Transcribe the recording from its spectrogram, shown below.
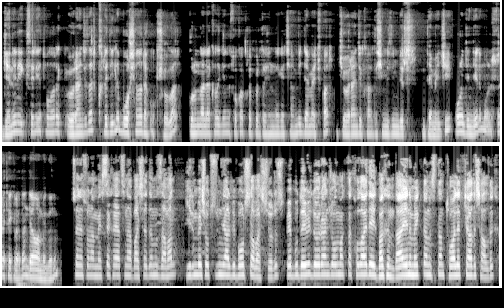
genel ekseriyet olarak öğrenciler krediyle borçlanarak okuyorlar. Bununla alakalı gene sokak röportajında geçen bir demeç var. İki öğrenci kardeşimizin bir demeci. Onu dinleyelim. Onun üstüne tekrardan devam edelim. sene sonra meslek hayatına başladığımız zaman 25-30 milyar bir borçla başlıyoruz. Ve bu devirde öğrenci olmak da kolay değil. Bakın daha yeni McDonald's'tan tuvalet kağıdı çaldık.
